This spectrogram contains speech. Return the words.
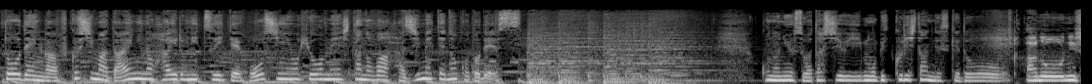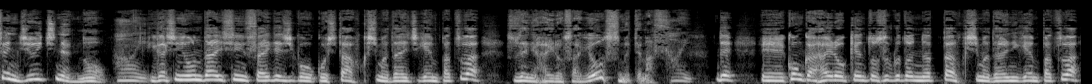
東電が福島第二の廃炉について方針を表明したのは初めてのことです。このニュース私もびっくりしたんですけどあの、2011年のはい東日本大震災で事故を起こした福島第一原発はすでに廃炉作業を進めてます。はいで、えー今回廃炉を検討することになった福島第二原発は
